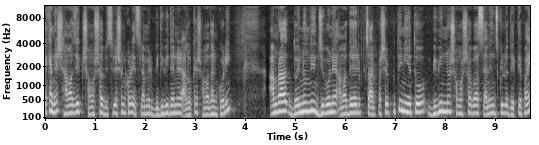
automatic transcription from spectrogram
এখানে সামাজিক সমস্যা বিশ্লেষণ করে ইসলামের বিধিবিধানের আলোকে সমাধান করি। আমরা দৈনন্দিন জীবনে আমাদের চারপাশে প্রতিনিয়ত বিভিন্ন সমস্যা বা চ্যালেঞ্জগুলো দেখতে পাই।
